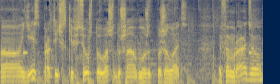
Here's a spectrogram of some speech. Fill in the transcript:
а, есть практически все, что ваша душа может пожелать. FM-радио,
